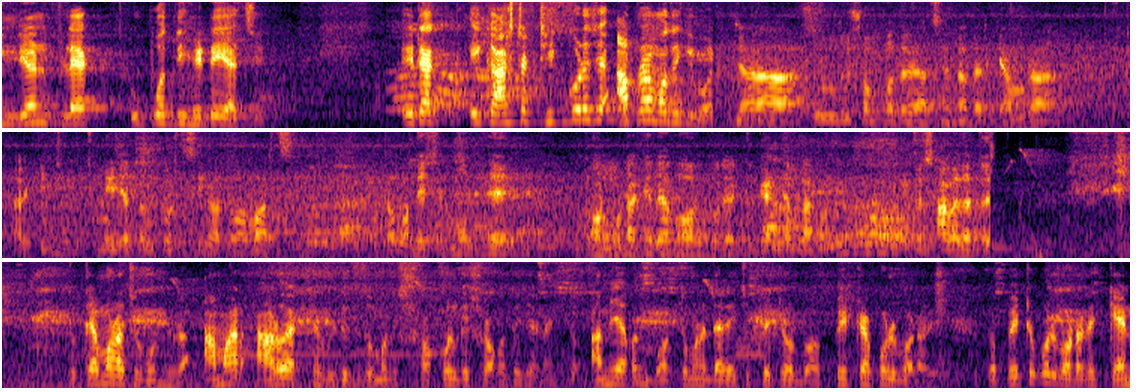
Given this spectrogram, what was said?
ইন্ডিয়ান ফ্ল্যাগ উপর দিয়ে হেঁটে যাচ্ছে। এটা এই কাজটা ঠিক করেছে? আপনার মতে কি বলে যারা হিন্দু সম্প্রদায় আছে, তাদেরকে আমরা আর কি নির্যাতন করছি অথবা মারছি। অথবা দেশের মধ্যে ধর্মটাকে ব্যবহার করে একটু গ্যাঞ্জাম লাগানো একটু ঝামেলা তো কেমন আছো বন্ধুরা? আমার আরও একটা ভিডিওতে তোমাদের সকলকে স্বাগত জানাই। তো আমি এখন বর্তমানে দাঁড়িয়েছি পেট্রোল পেট্রাপোল বর্ডারে। তো পেট্রাপোল বর্ডারে কেন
